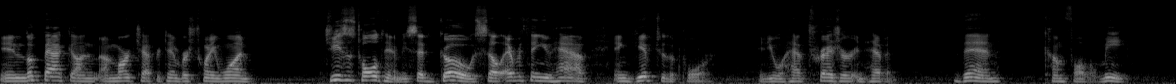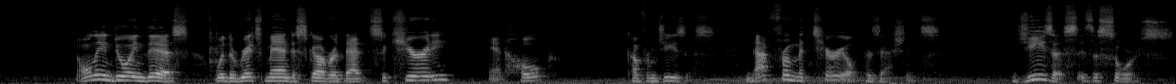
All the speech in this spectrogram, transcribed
And look back on, on Mark chapter 10, verse 21. Jesus told him, He said, Go, sell everything you have and give to the poor, and you will have treasure in heaven. Then come follow me. Only in doing this would the rich man discover that security and hope come from Jesus, not from material possessions. Jesus is the source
